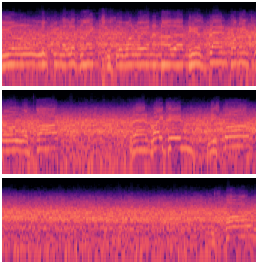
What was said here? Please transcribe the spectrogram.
Neil looking a little anxiously one way and another. And here's Brand coming through with Clark. Brand right in. And he scores. He scores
